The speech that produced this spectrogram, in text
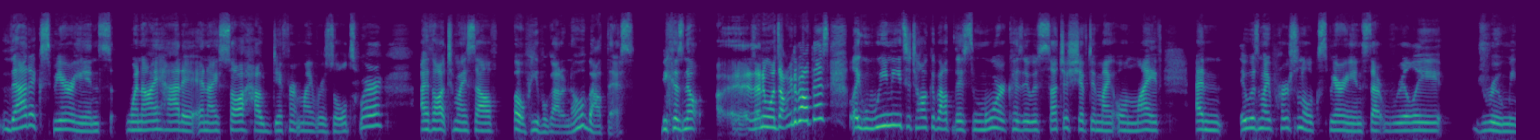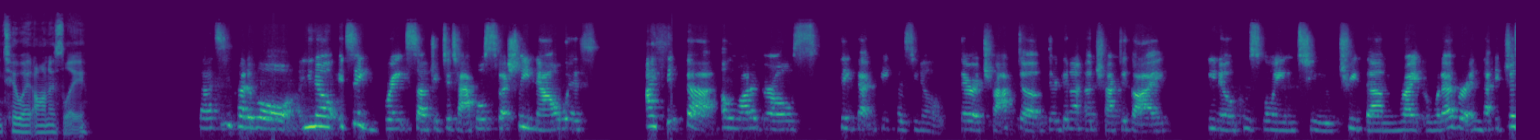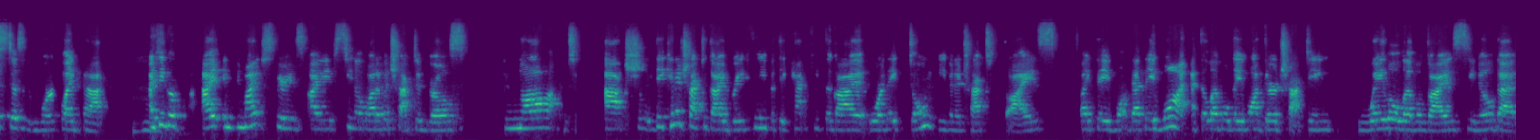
That experience, when I had it and I saw how different my results were, I thought to myself, oh, people got to know about this because no, uh, is anyone talking about this? Like, we need to talk about this more because it was such a shift in my own life. And it was my personal experience that really drew me to it, honestly. That's incredible. You know, it's a great subject to tackle, especially now with, I think that a lot of girls think that because, you know, they're attractive, they're going to attract a guy you know who's going to treat them right or whatever and that it just doesn't work like that mm-hmm. i think of, i in, in my experience i've seen a lot of attractive girls not actually they can attract a guy briefly but they can't keep the guy or they don't even attract guys like they want that they want at the level they want they're attracting way low level guys you know that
